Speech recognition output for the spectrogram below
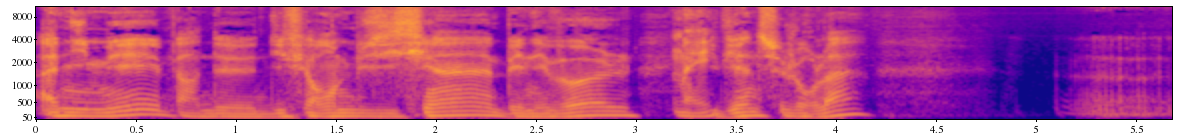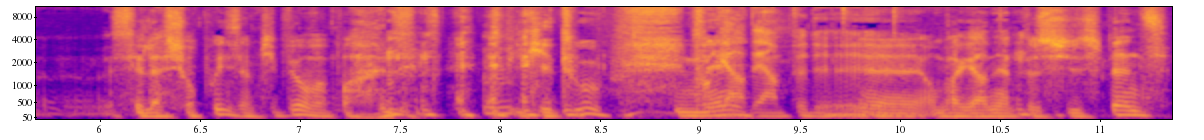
animé par de différents musiciens, bénévoles, qui Oui. viennent ce jour-là. Euh, c'est la surprise un petit peu, on va pas expliquer tout. Il faut mais, garder un peu de. euh, on va garder un peu de suspense.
